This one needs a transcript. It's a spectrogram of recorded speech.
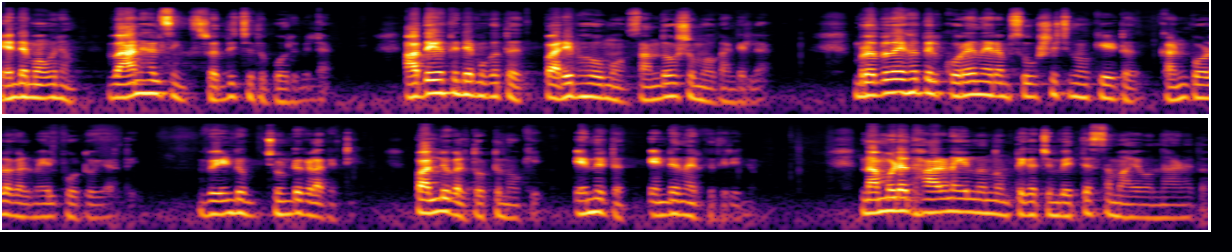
എന്റെ മൗനം വാൻഹൽസിംഗ് ശ്രദ്ധിച്ചതുപോലുമില്ല. അദ്ദേഹത്തിന്റെ മുഖത്ത് പരിഭവമോ സന്തോഷമോ കണ്ടില്ല. മൃതദേഹത്തിൽ കുറെ നേരം സൂക്ഷിച്ചു നോക്കിയിട്ട് കൺപോളകൾ മേൽപോട്ടുയർത്തി വീണ്ടും ചുണ്ടുകളകറ്റി പല്ലുകൾ തൊട്ടുനോക്കി എന്നിട്ട് എന്റെ നേർക്ക് തിരിഞ്ഞു. നമ്മുടെ ധാരണയിൽ നിന്നും തികച്ചും വ്യത്യസ്തമായ ഒന്നാണിത്.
